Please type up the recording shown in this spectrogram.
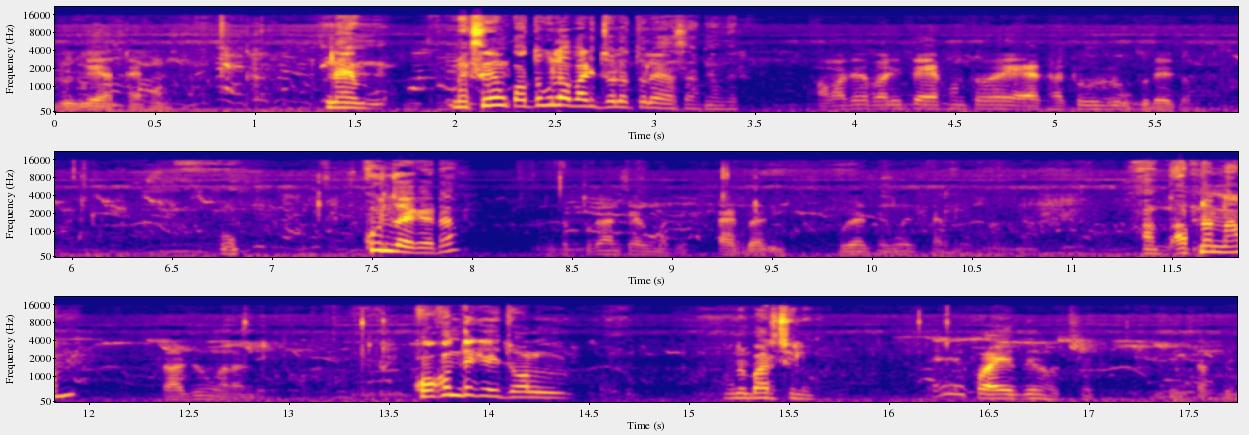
ডুবে আছে এখন। মানে ম্যাক্সিমাম কতগুলো বাড়ি জলে চলে আসে আপনাদের? আমাদের বাড়িতে এখন তো এক হাঁটুর উপরে জল। কোন জায়গাটা পুরান চাকমারি সাহেব পুরান চাকমারি সাহেব আপনার নাম? রাজু মারান্ডি কখন থেকে জল মানে বাড়ছিল? এই কয়েকদিন হচ্ছে তিন চার দিন।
